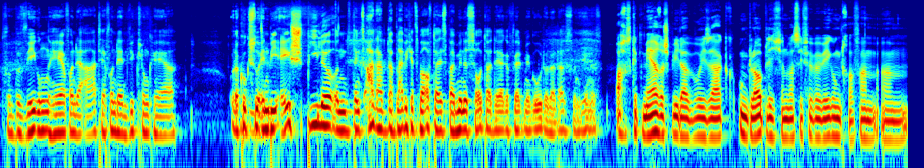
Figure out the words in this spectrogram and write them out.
von Bewegungen her, von der Art her, von der Entwicklung her? Oder guckst du NBA-Spiele und denkst, ah, da, da bleibe ich jetzt mal auf, da ist bei Minnesota, der gefällt mir gut oder das und jenes? Ach, es gibt mehrere Spieler, wo ich sage, unglaublich und was sie für Bewegungen drauf haben. Ähm,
